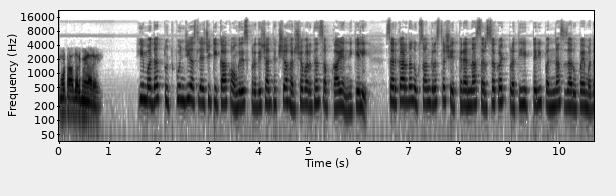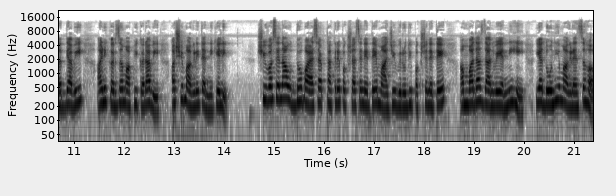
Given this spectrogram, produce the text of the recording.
मोठा आधार मिळणार आहे. ही मदत तुटपुंजी असल्याची टीका काँग्रेस प्रदेशाध्यक्ष हर्षवर्धन सपकाळ यांनी केली. सरकारनं नुकसानग्रस्त शेतकऱ्यांना सरसकट प्रति हेक्टरी पन्नास हजार रुपये मदत द्यावी आणि कर्जमाफी करावी अशी मागणी त्यांनी केली. शिवसेना उद्धव बाळासाहेब ठाकरे पक्षाचे नेते माजी विरोधी पक्षनेते अंबादास दानवे यांनीही या दोन्ही मागण्यांसह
